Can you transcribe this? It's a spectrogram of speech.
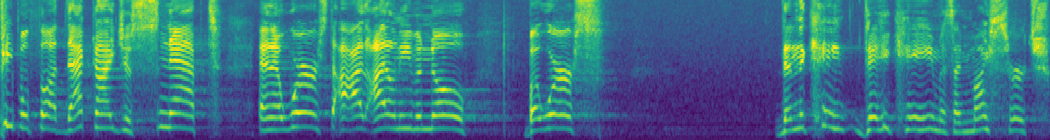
people thought that guy just snapped. And at worst, I, I don't even know, but worse. Then the came, day came as I my search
